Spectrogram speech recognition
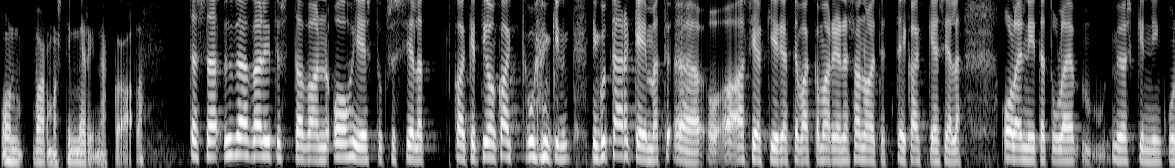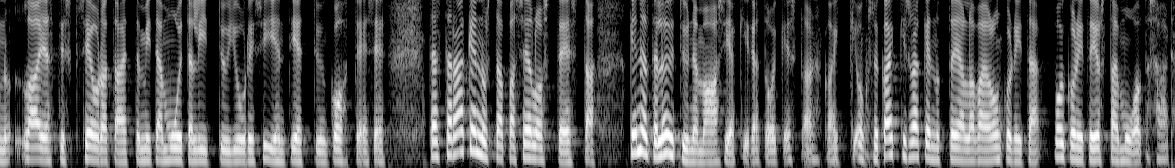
on varmasti merinäköala. Tässä hyvän välitystavan ohjeistuksessa siellä kaiketi on kaikki kuitenkin niin kuin tärkeimmät asiakirjat ja vaikka Marianne sanoit, että ei kaikkea siellä ole, niitä tulee myöskin niin kuin laajasti seurata, että mitä muita liittyy juuri siihen tiettyyn kohteeseen. Tästä rakennustapaselosteesta, keneltä löytyy nämä asiakirjat oikeastaan kaikki? Onko ne kaikki rakennuttajalla vai onko niitä, voiko niitä jostain muualta saada?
